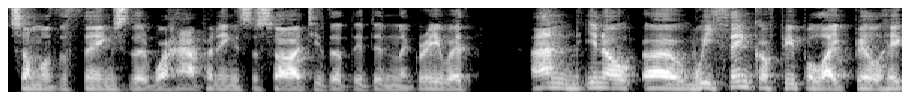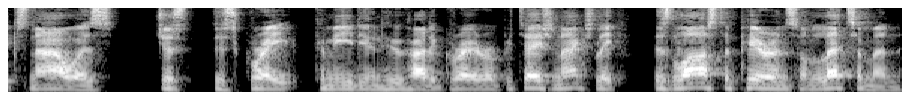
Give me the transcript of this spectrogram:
some of the things that were happening in society that they didn't agree with. And you know, uh, we think of people like Bill Hicks now as just this great comedian who had a great reputation. Actually, his last appearance on Letterman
